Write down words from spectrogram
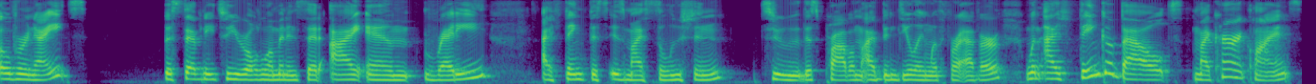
overnight, the 72 year old woman, and said, I am ready. I think this is my solution to this problem I've been dealing with forever. When I think about my current clients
